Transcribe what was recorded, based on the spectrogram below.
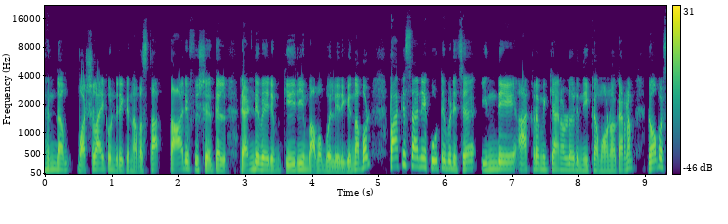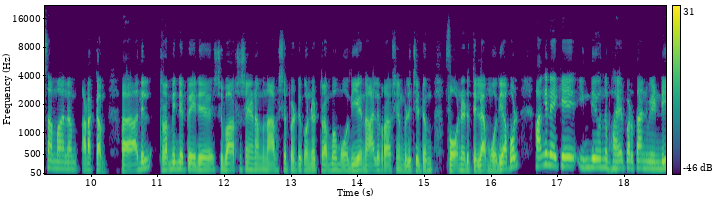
ബന്ധം വഷളായിക്കൊണ്ടിരിക്കുന്ന അവസ്ഥ. താരിഫ് വിഷയത്തിൽ രണ്ടുപേരും കീരിയും പാമ്പും പോലെ ഇരിക്കുന്നു അപ്പോൾ പാകിസ്ഥാനെ കൂട്ടുപിടിച്ച് ഇന്ത്യയെ ആക്രമിക്കാനുള്ള ഒരു നീക്കമാണോ? കാരണം നോബൽ സമ്മാനം അടക്കം അതിൽ ട്രംപിന്റെ പേര് ശുപാർശ ചെയ്യണമെന്ന് ആവശ്യപ്പെട്ടുകൊണ്ട് ട്രംപ് മോദിയെ നാല് പ്രാവശ്യം വിളിച്ചിട്ടും ഫോൺ എടുത്തില്ല മോദി. അപ്പോൾ അങ്ങനെയൊക്കെ ഇന്ത്യയെ ഒന്ന് ഭയപ്പെടുത്താൻ വേണ്ടി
